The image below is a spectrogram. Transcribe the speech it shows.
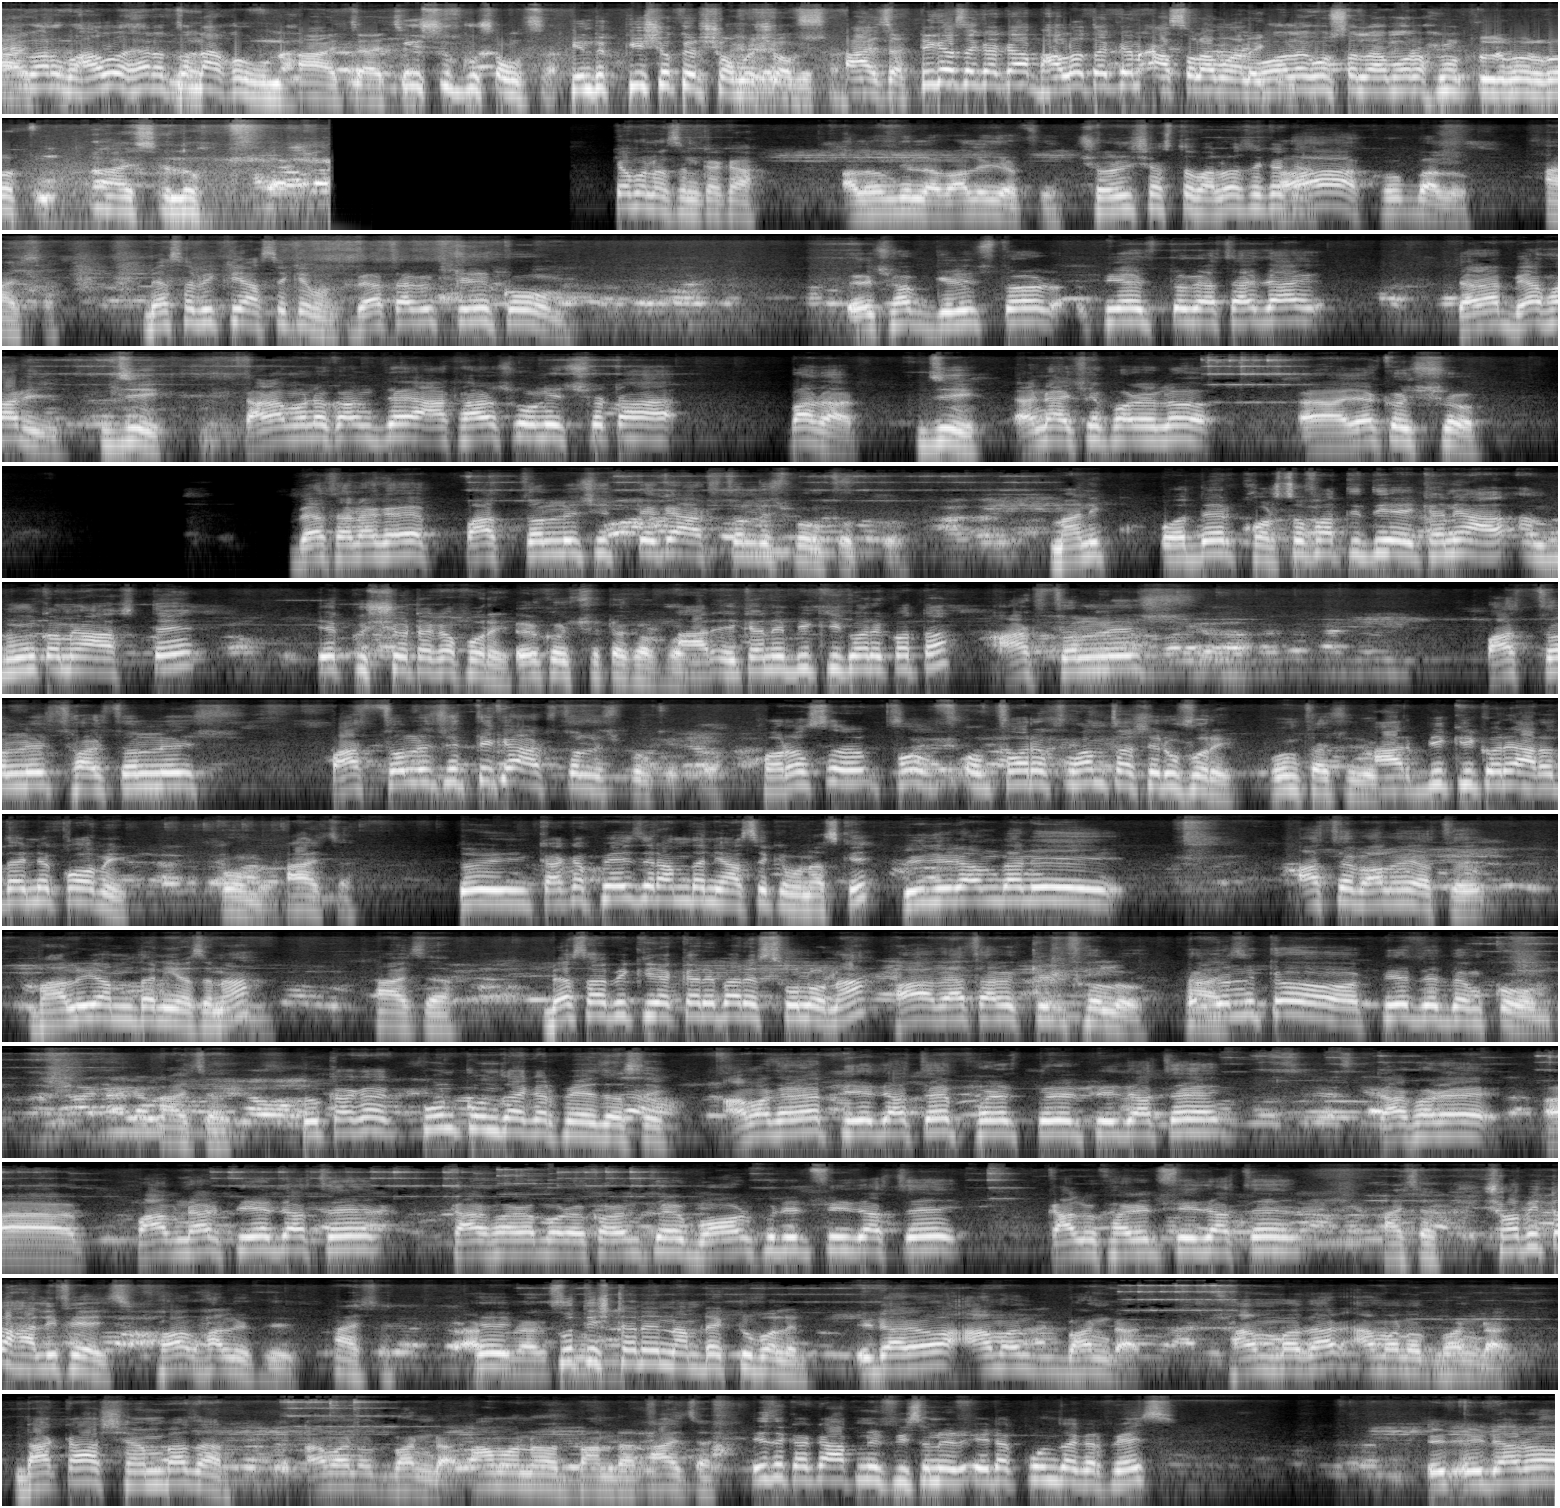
একবার ভালো হেরা তো না করব না। আচ্ছা, আচ্ছা। কৃষক সমস্যা? কিন্তু কৃষকের সমস্যা হবে। আচ্ছা ঠিক আছে কাকা ভালো থাকেন আসসালামু আলাইকুম। ওয়ালাইকুম আসসালাম রহমতুল্লাহ আচ্ছা কেমন আছেন কাকা? আলহামদুলিল্লাহ ভালোই আছে। শরীর স্বাস্থ্য ভালো আছে কাকা? হ্যাঁ খুব ভালো। আচ্ছা বেচা বিক্রি আছে কেমন? বেচা বিক্রি কম। এইসব গৃহস্থর পেঁয়াজ তো বেচা যায় যারা ব্যাপারী জি। তারা মনে করেন যে আঠারোশো উনিশশো টাকা বাজার। জি। এনে এসে পড়ে হলো একুশশো। বেচা নাগে পাঁচচল্লিশ থেকে আটচল্লিশ পর্যন্ত। মানে ওদের খরচপাতি দিয়ে এখানে মুকামে আসতে একুশশো টাকা পরে একুশশো টাকা পরে আর এখানে বিক্রি করে কত? আটচল্লিশ পাঁচচল্লিশ ছয়চল্লিশ পাঁচচল্লিশের থেকে আটচল্লিশ পর্যন্ত। খরচ পরে পঞ্চাশের উপরে। পঞ্চাশের আর বিক্রি করে আরও দেয় না কমে? কমে। আচ্ছা। তো এই কাকা পেঁয়াজের আমদানি আছে কেমন আজকে? পেঁয়াজের আমদানি আছে ভালোই আছে। ভালোই আমদানি আছে না? আচ্ছা। বেচা বিক্রি একেবারে ষোলো না? হ্যাঁ বেচা বিক্রি হলো এই জন্য তো পেঁয়াজের দাম কম। আচ্ছা। তো কাকা কোন কোন জায়গার পেঁয়াজ আছে? এখানে পেঁয়াজ আছে ফরিদপুরের পেঁয়াজ আছে তারপরে পাবনার পেঁয়াজ আছে তারপরে মনে করেন যে বরফুরির পেঁয়াজ আছে কালুখাড়ির পেঁয়াজ আছে। আচ্ছা সবই তো হালি পেঁয়াজ। সব হালি পেঁয়াজ। আচ্ছা। এই প্রতিষ্ঠানের নামটা একটু বলেন। এটারও আমানত ভান্ডার শ্যামবাজার আমানত ভান্ডার। ঢাকা শ্যামবাজার। আমানত ভান্ডার। আমানত ভান্ডার আচ্ছা। এই যে কাকা আপনার পিছনের এটা কোন জায়গার পেঁয়াজ? এটারও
